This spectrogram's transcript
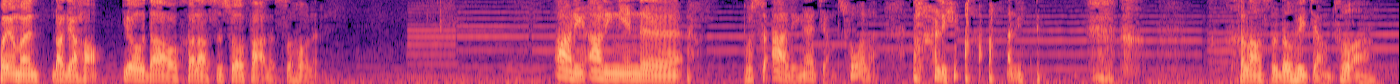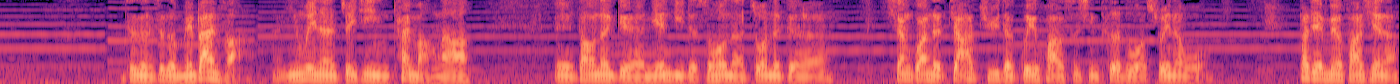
朋友们，大家好，又到何老师说法的时候了。二零二零年的不是二零啊，讲错了，二零二二年，何老师都会讲错啊。这个这个没办法，因为呢最近太忙了啊。呃，到那个年底的时候呢，做那个相关的家居的规划的事情特多，所以呢我。大家有没有发现啊？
